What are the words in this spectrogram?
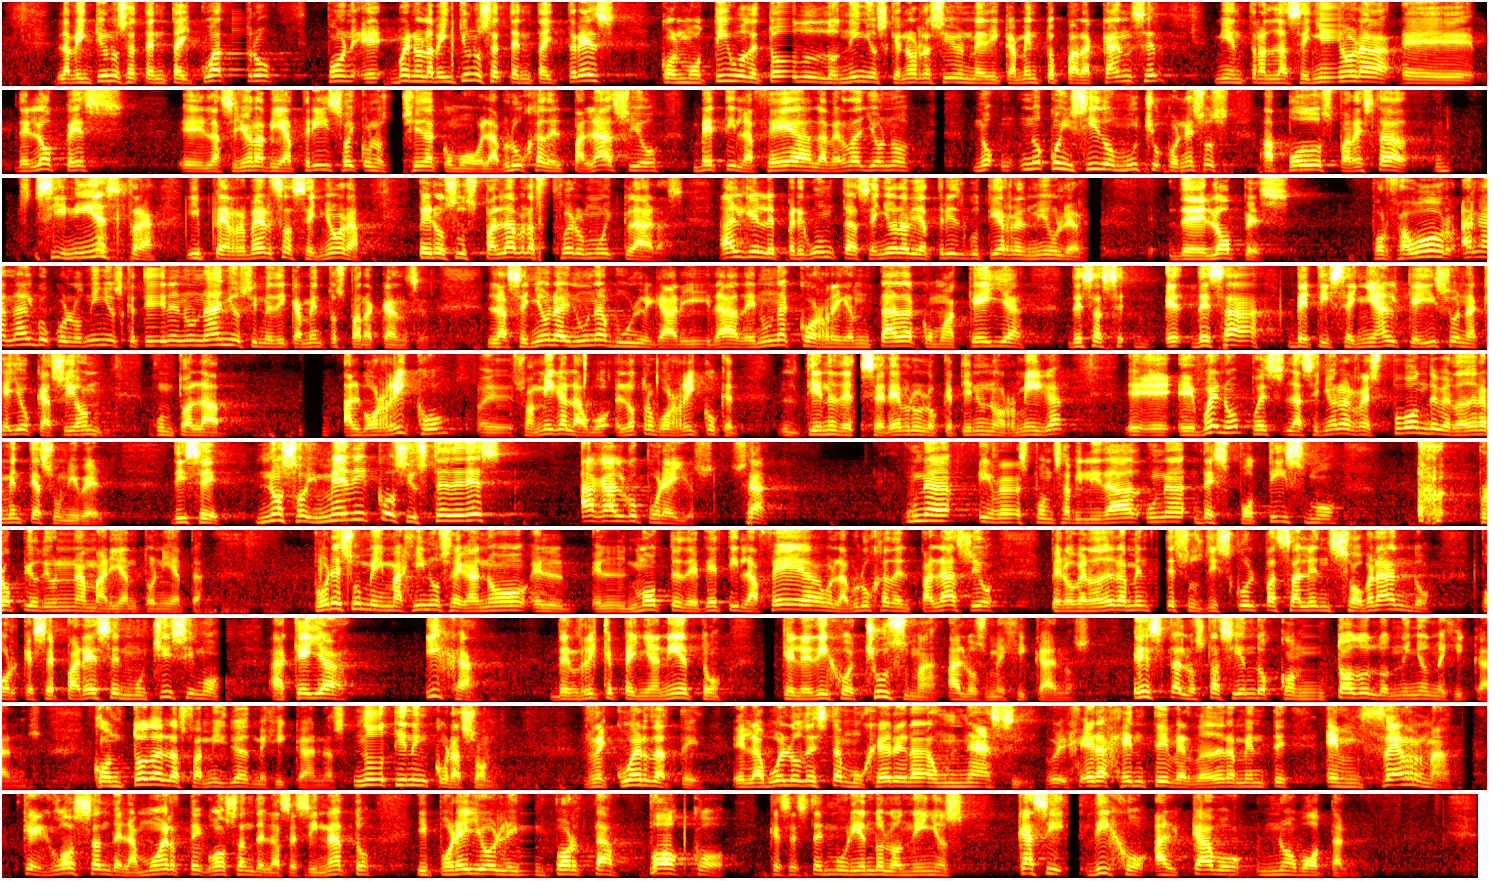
La 2174 pone, eh, bueno, la 2173 con motivo de todos los niños que no reciben medicamento para cáncer, mientras la señora eh, de López, eh, la señora Beatriz, hoy conocida como la bruja del palacio, Betty la fea, la verdad yo no, no, no coincido mucho con esos apodos para esta siniestra y perversa señora, pero sus palabras fueron muy claras. Alguien le pregunta, señora Beatriz Gutiérrez Müller, de López, por favor, hagan algo con los niños que tienen un año sin medicamentos para cáncer. La señora en una vulgaridad, en una corrientada como aquella de esa, eh, de esa betiseñal que hizo en aquella ocasión junto a la, al borrico, eh, su amiga, el otro borrico que tiene de cerebro lo que tiene una hormiga. Eh, bueno, pues la señora responde verdaderamente a su nivel. Dice, no soy médico, si ustedes haga algo por ellos. O sea, una irresponsabilidad, un despotismo propio de una María Antonieta. Por eso me imagino se ganó el, mote de Betty la Fea o la bruja del palacio, pero verdaderamente sus disculpas salen sobrando porque se parecen muchísimo a aquella hija de Enrique Peña Nieto que le dijo chusma a los mexicanos. Esta lo está haciendo con todos los niños mexicanos, con todas las familias mexicanas. No tienen corazón. Recuérdate, el abuelo de esta mujer era un nazi, era gente verdaderamente enferma, que gozan de la muerte, gozan del asesinato, y por ello le importa poco que se estén muriendo los niños. Casi dijo, al cabo no votan.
